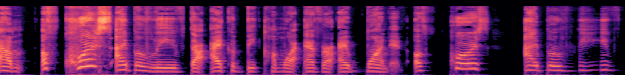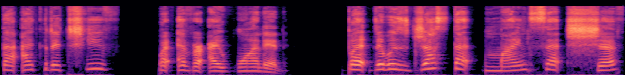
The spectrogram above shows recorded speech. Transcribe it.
Um, of course, I believed that I could become whatever I wanted. Of course, I believed that I could achieve whatever I wanted. But there was just that mindset shift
